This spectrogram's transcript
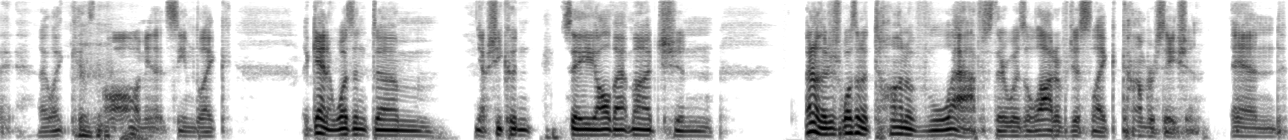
I, I like Kids in the Hall. I mean, it seemed like, again, it wasn't. Um, you know, she couldn't say all that much, and I don't know. There just wasn't a ton of laughs. There was a lot of just like conversation, and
